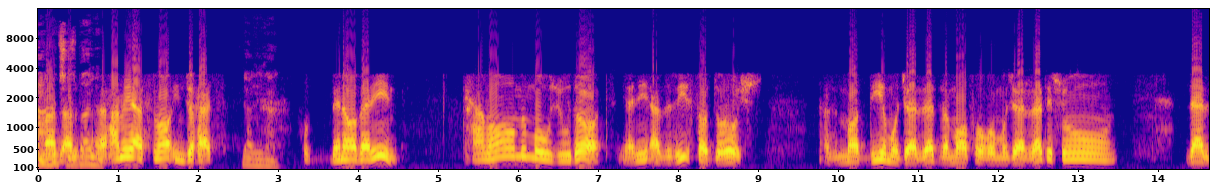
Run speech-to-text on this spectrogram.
هست بله. همه اسما اینجا هست. دقیقا. خب بنابراین تمام موجودات یعنی از ریز تا درشت از مادی مجرد و مافوق مجردشون در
